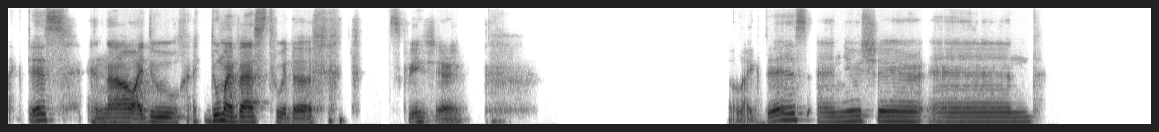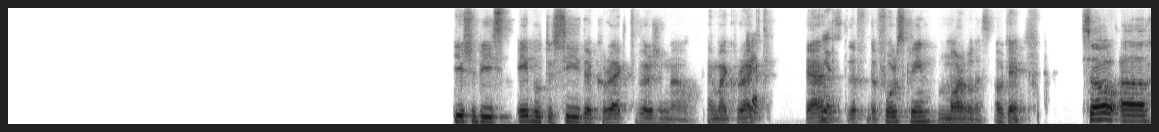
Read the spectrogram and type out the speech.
like this. And now I do I do my best with the screen sharing. So like this, and you share and you should be able to see the correct version now. Am I correct? Yeah. Yes. The, the full screen, marvelous. Okay. So uh,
